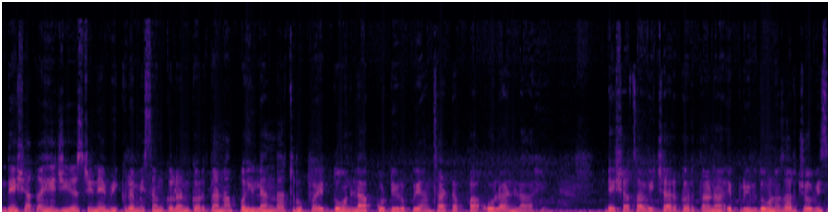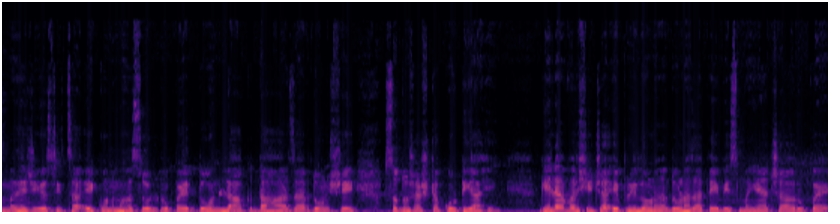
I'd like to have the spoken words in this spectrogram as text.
देशातही जी एस टीने विक्रमी संकलन करताना पहिल्यांदाच रुपये दोन लाख कोटी रुपयांचा टप्पा ओलांडला आहे. देशाचा विचार करताना एप्रिल दोन हजार चोवीसमध्ये जी एस टीचा एकूण महसूल रुपये दोन लाख दहा हजार दोनशे सदुसष्ट कोटी आहे. गेल्या वर्षीच्या एप्रिल दोन दोन हजार तेवीस महिन्याच्या रुपये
